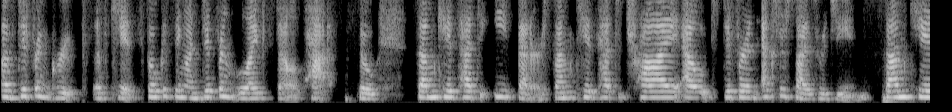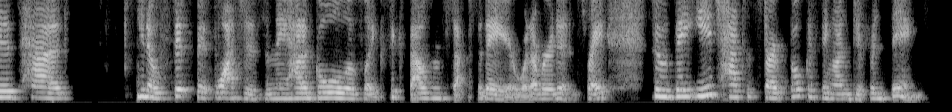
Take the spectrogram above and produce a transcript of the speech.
of different groups of kids focusing on different lifestyle tasks. So some kids had to eat better. Some kids had to try out different exercise regimes. Some kids had you know, Fitbit watches and they had a goal of like 6,000 steps a day or whatever it is, right? So they each had to start focusing on different things.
